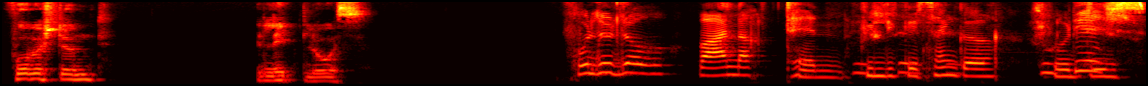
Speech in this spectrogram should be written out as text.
vorbestimmt. Legt los. Fröhliche Weihnachten. Viele Geschenke für dich.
